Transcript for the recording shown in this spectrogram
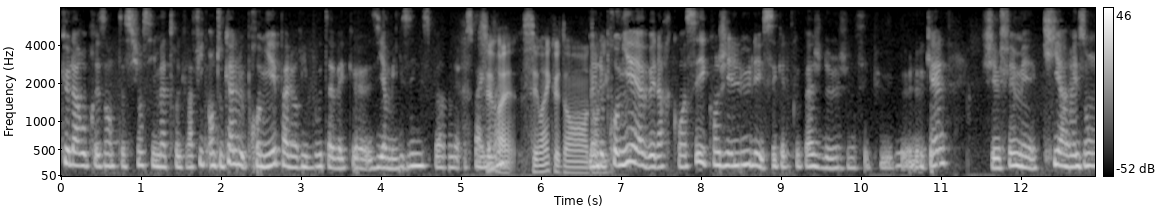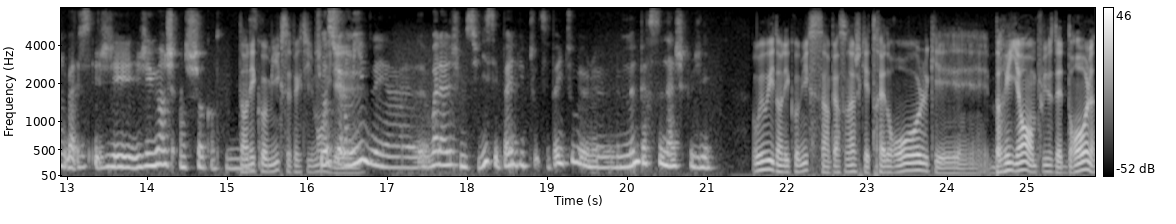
que la représentation cinématographique. En tout cas, le premier, pas le reboot avec The Amazing Spider-Man. C'est vrai, c'est vrai que dans. mais le premier avait l'air coincé et quand j'ai lu les, ces quelques pages de je ne sais plus lequel, j'ai fait mais qui a raison? Bah, j'ai eu un, choc entre dans les comics effectivement je me suis remis mais voilà je me suis dit c'est pas du tout c'est pas du tout le, le, même personnage que je lis Oui, oui, dans les comics, c'est un personnage qui est très drôle, qui est brillant en plus d'être drôle.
